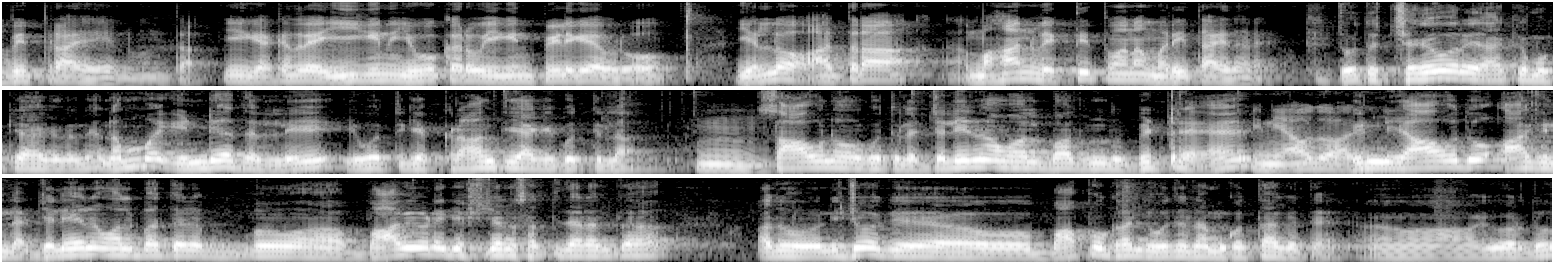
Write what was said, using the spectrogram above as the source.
ಅಭಿಪ್ರಾಯ ಏನು ಅಂತ? ಈಗ ಯಾಕಂದರೆ ಈಗಿನ ಯುವಕರು ಈಗಿನ ಪೀಳಿಗೆಯವರು ಎಲ್ಲೋ ಆ ಥರ ಮಹಾನ್ ವ್ಯಕ್ತಿತ್ವನ ಮರಿತಾ ಇದ್ದಾರೆ. ಇವತ್ತು ಚೆಗವರ ಯಾಕೆ ಮುಖ್ಯ ಆಗಿದೆ ಅಂದರೆ ನಮ್ಮ ಇಂಡಿಯಾದಲ್ಲಿ ಇವತ್ತಿಗೆ ಕ್ರಾಂತಿಯಾಗಿ ಗೊತ್ತಿಲ್ಲ. ಸಾವು ನೋವು ಗೊತ್ತಿಲ್ಲ. ಜಲಿಯನವಾಲ್ ವಾಲ್ಬಾದ್ ಒಂದು ಬಿಟ್ಟರೆ ಇನ್ನು ಯಾವುದು ಆಗಿಲ್ಲ. ಜಲಿಯನವಾಲ್ ವಾಲ್ಬಾದ್ ಬಾವಿಯೊಳಗೆ ಎಷ್ಟು ಜನ ಸತ್ತಿದ್ದಾರೆ ಅಂತ ಅದು ನಿಜವಾಗಿ ಬಾಪು ಗಾಂಧಿ ಓದಿದ್ರೆ ನಮ್ಗೆ ಗೊತ್ತಾಗುತ್ತೆ. ಇವರದು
